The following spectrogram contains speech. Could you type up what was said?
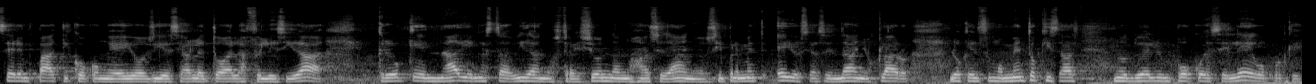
ser empático con ellos y desearle toda la felicidad. Creo que nadie en esta vida nos traiciona, nos hace daño, simplemente ellos se hacen daño, claro. Lo que en su momento quizás nos duele un poco es el ego, porque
